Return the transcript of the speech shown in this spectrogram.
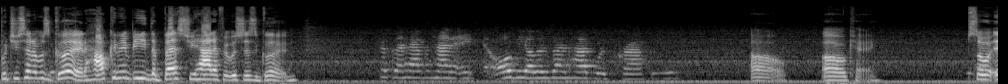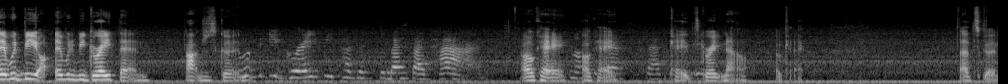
But you said it was good. How can it be the best you had if it was just good? Because I haven't had any, all the others I've had were crappy. Oh. Oh, okay. So it would be it would be great then, not just It would be great because it's the best I've had. Okay. It's not the Okay. best, Okay, it's great now. Okay. That's good.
